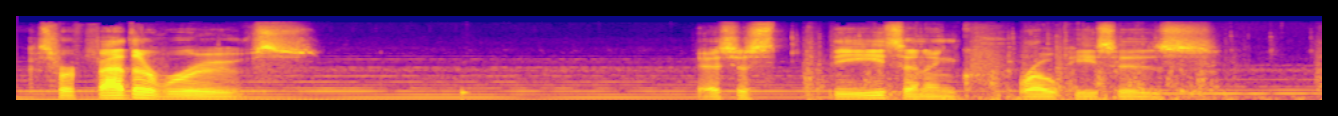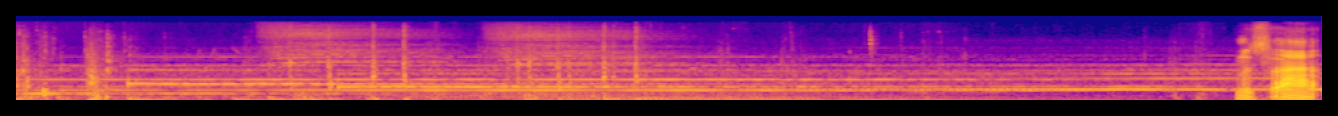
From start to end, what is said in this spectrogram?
Because for feather roofs, it's just these and then crow pieces. What is that?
